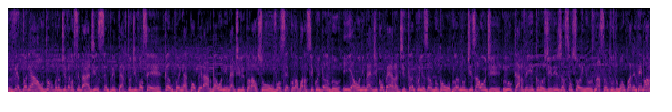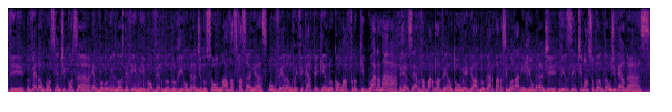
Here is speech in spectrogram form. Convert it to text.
Vetorial, dobro de velocidade, sempre perto de você. Campanha Cooperar da Unimed Litoral Sul. Você colabora se cuidando. E a Unimed coopera te tranquilizando com o plano de saúde. Lucar Veículos dirija seus sonhos na Santos Dumont 49. Verão Consciente Corsan. Evoluir nos define. Governo do Rio Grande do Sul, novas façanhas. O verão vai ficar pequeno com a Fruc Guaraná. Reserva Barlavento, o melhor lugar para se morar em Rio Grande. Visite nosso plantão de vendas.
